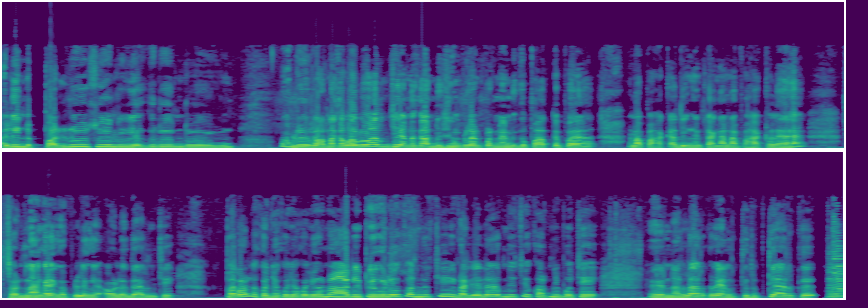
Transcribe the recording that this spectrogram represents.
அது இந்த பல்லு விஷயம் இந்த எதிரி இந்த அப்படியே இருந்துச்சு. எனக்கு அந்த இம்ப்ளான் பண்ணேன். எனக்கு பார்த்தப்ப ஆனால் பார்க்காதீங்கட்டாங்க நான் பார்க்கல. சொன்னாங்க எங்கள் பிள்ளைங்க. அவ்வளோதான் இருந்துச்சு. பரவாயில்ல கொஞ்சம் கொஞ்சம் கொஞ்சம் கொஞ்சமாக ஆறி இப்போ இவ்வளோக்கு வந்துச்சு. வழியெல்லாம் இருந்துச்சு குறைஞ்சி போச்சு. நல்லா இருக்குது எனக்கு திருப்தியாக இருக்குது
